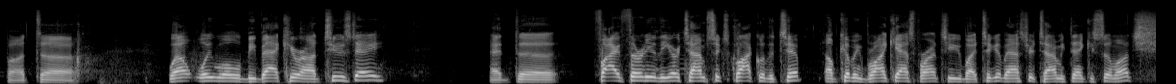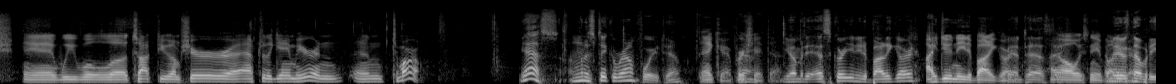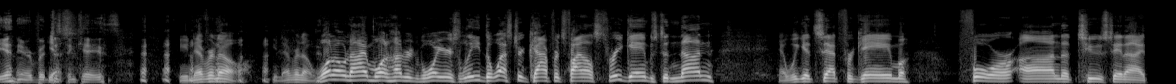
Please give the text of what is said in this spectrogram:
but, uh, well, we will be back here on Tuesday at uh, 5.30 of the airtime, 6 o'clock with a tip. upcoming broadcast brought to you by Ticketmaster. Tommy, thank you so much. And we will uh, talk to you, I'm sure, uh, after the game here and, and tomorrow. Yes, I'm going to stick around for you, Tim. Thank you. I appreciate that. You want me to escort you? Need a bodyguard? I do need a bodyguard. Fantastic. I always need a I mean, bodyguard. there's nobody in here, but Yes. just in case. You never know. You never know. 109 100 Warriors lead the Western Conference Finals three games to none. And we get set for game four on Tuesday night.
